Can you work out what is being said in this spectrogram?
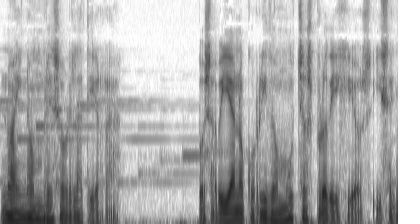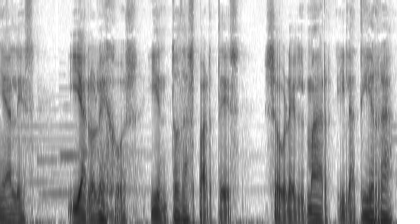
no hay nombre sobre la tierra, pues habían ocurrido muchos prodigios y señales, y a lo lejos y en todas partes, sobre el mar y la tierra,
